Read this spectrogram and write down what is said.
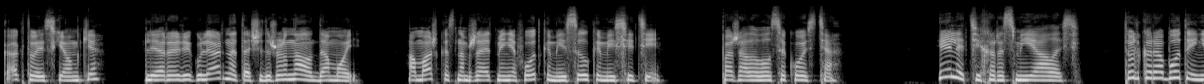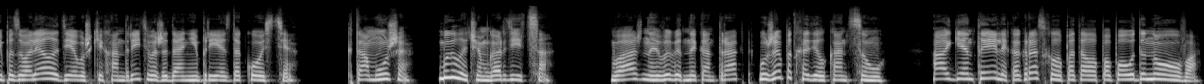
«Как твои съемки?» Лера регулярно тащит журналы домой, а Машка снабжает меня фотками и ссылками из сети. Пожаловался Костя. Эля тихо рассмеялась. Только работа и не позволяла девушке хандрить в ожидании приезда Кости. К тому же, было чем гордиться. Важный и выгодный контракт уже подходил к концу, а агент Эли как раз хлопотала по поводу нового,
